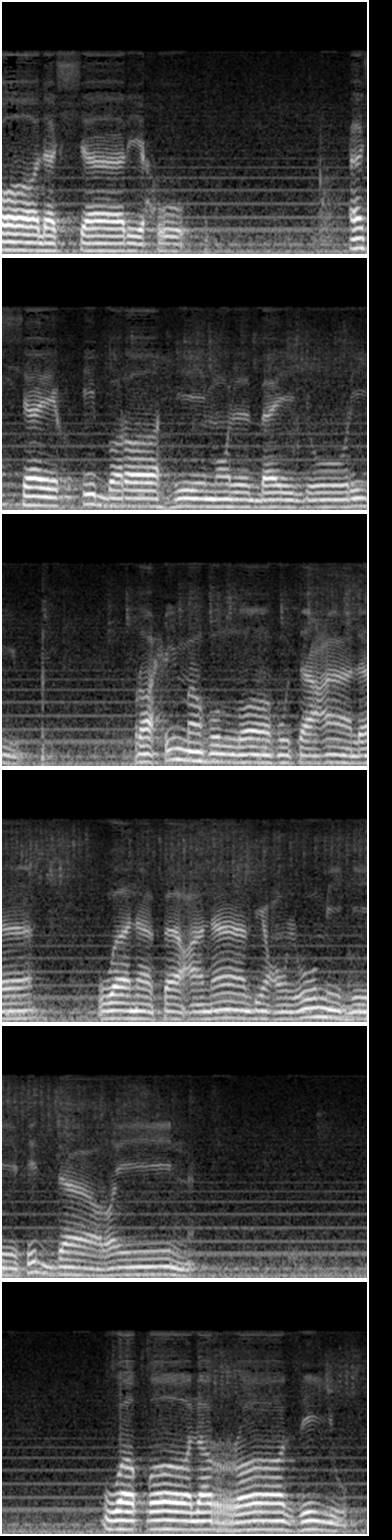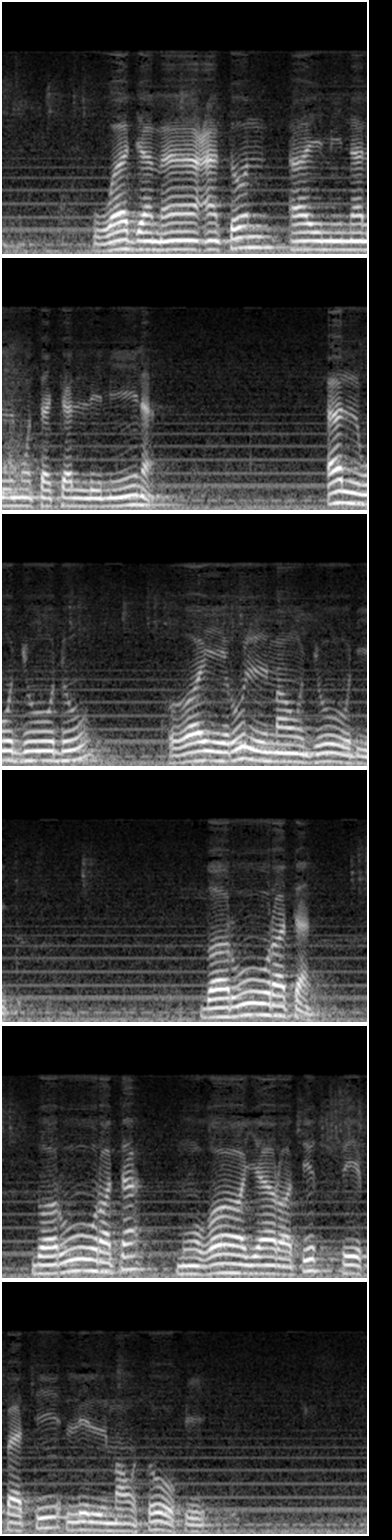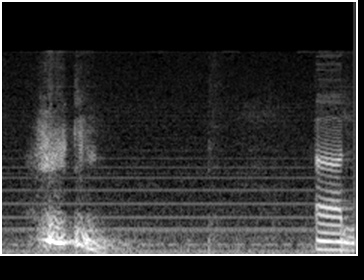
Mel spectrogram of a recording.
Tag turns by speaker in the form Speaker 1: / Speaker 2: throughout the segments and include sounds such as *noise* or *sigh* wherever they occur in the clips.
Speaker 1: قال الشارح الشيخ إبراهيم البيجوري رحمه الله تعالى ونفعنا بعلومه في الدارين. وقال الرازي وجماعة أي من المتكلمين الوجود غير الموجود. ضرورة ضرورة مغايرة الصفة للموصوف. *clears throat*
